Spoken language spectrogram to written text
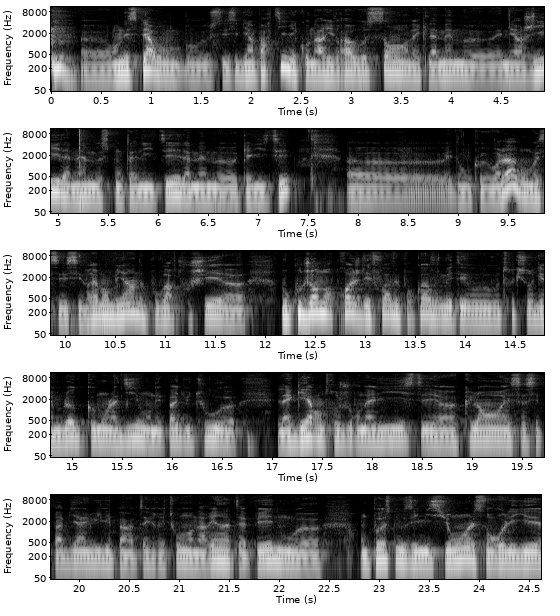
euh, on espère, bon, bon, c'est bien parti, mais qu'on arrivera au 100 avec la même énergie, la même spontanéité, la même qualité. Et donc voilà, bon, bah, c'est vraiment bien de pouvoir toucher. euh, beaucoup de gens nous reprochent des fois, mais pourquoi vous mettez vos, trucs sur Gameblog? Comme on l'a dit, on n'est pas du tout euh, la guerre entre journalistes et euh, clans, et ça c'est pas bien, lui il est pas intègre et tout. On n'en a rien à taper. Nous, on poste nos émissions, elles sont relayées.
